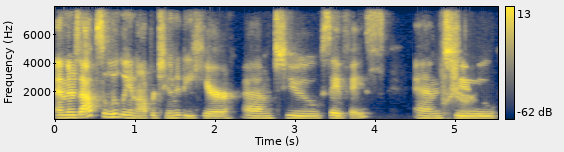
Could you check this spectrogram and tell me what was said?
And there's absolutely an opportunity here um, to save face and for to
